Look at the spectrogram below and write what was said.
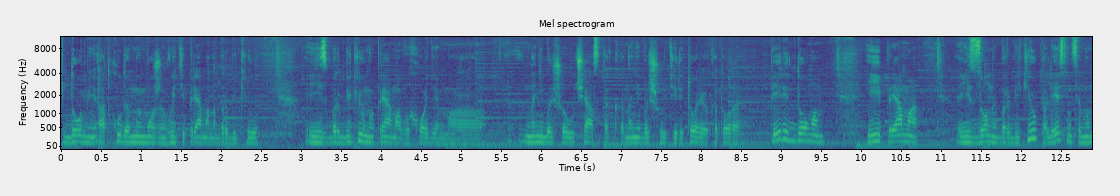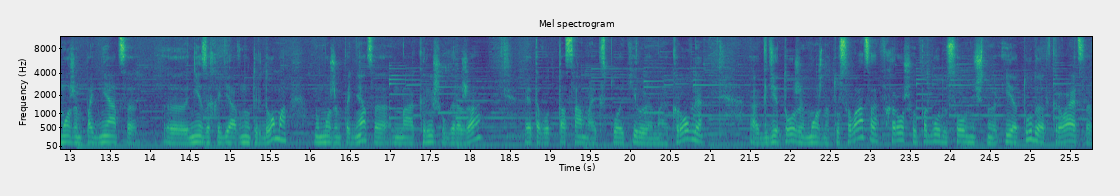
доме, откуда мы можем выйти прямо на барбекю. И из барбекю мы прямо выходим на небольшой участок, на небольшую территорию, которая перед домом. И прямо из зоны барбекю по лестнице мы можем подняться, э, не заходя внутрь дома, мы можем подняться на крышу гаража. Это вот та самая эксплуатируемая кровля, э, где тоже можно тусоваться в хорошую погоду солнечную, и оттуда открывается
